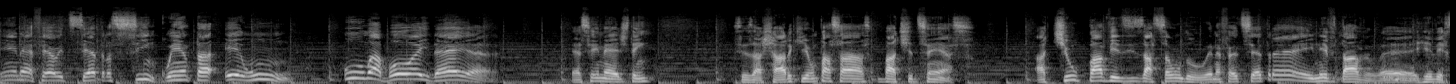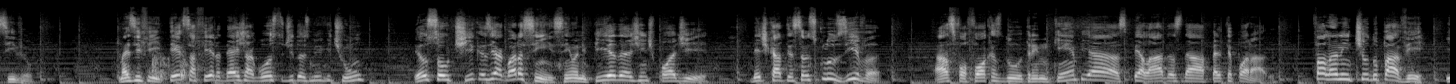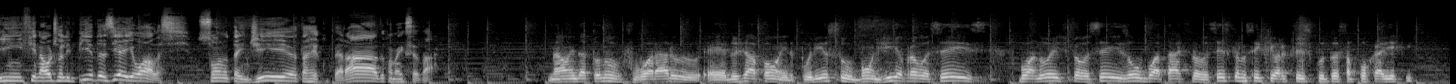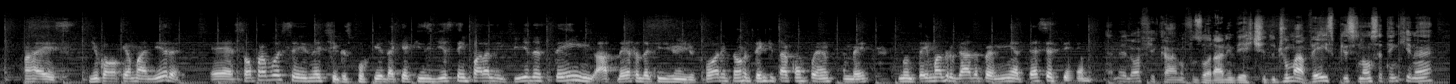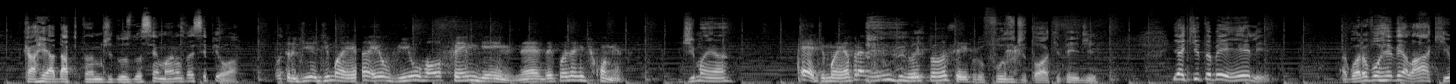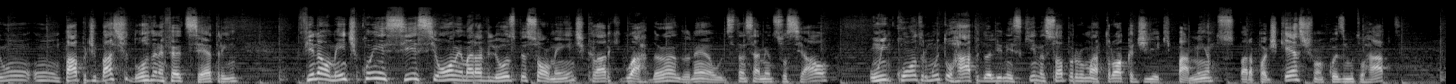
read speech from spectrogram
NFL etc 51. Uma boa ideia. Essa é inédita, hein? Vocês acharam que iam passar batido sem essa? A tilpavizização do NFL etc é inevitável, é irreversível. Mas enfim, terça-feira, 10 de agosto de 2021. Eu sou o Ticas e agora sim, sem Olimpíada, a gente pode dedicar atenção exclusiva às fofocas do training camp e às peladas da pré-temporada. Falando em tio do pavê e em final de Olimpíadas, e aí, Wallace? Sono tá em dia, tá recuperado, como é que você tá? Não, ainda tô no horário é, do Japão ainda. Por isso, bom dia para vocês, boa noite para vocês ou boa tarde para vocês, que eu não sei que hora que vocês escutam essa porcaria aqui. Mas, de qualquer maneira, é só para vocês, né, Ticas? Porque daqui a 15 dias tem Paralimpíadas, tem atleta daqui de Juiz de Fora, então eu tenho que estar acompanhando também. Não tem madrugada para mim até setembro. É melhor ficar no fuso horário invertido de uma vez, porque senão você tem que, né, ficar readaptando de duas, duas semanas, vai ser pior. Outro dia de manhã eu vi o Hall of Fame Game, né? Depois a gente comenta. De manhã. É, de manhã para mim, de noite para vocês. Pro fuso de toque, entendi. E aqui também ele. Agora eu vou revelar aqui um, um papo de bastidor da NFL, etc, hein? Finalmente conheci esse homem maravilhoso pessoalmente, claro que guardando né, o distanciamento social. Um encontro muito rápido ali na esquina, só por uma troca de equipamentos para podcast, uma coisa muito rápida.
